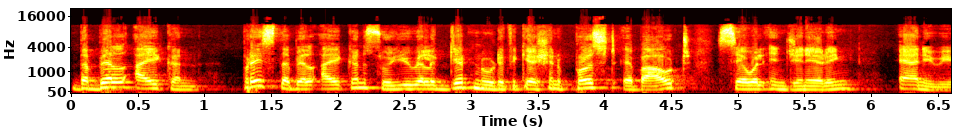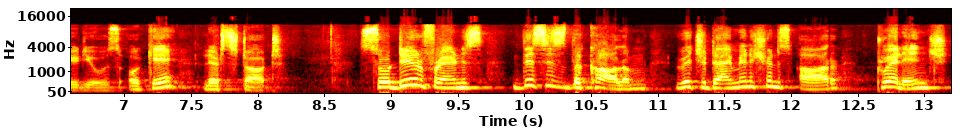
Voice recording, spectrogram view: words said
the bell icon. Press the bell icon so you will get notification first about civil engineering any videos. Okay, let's start. So dear friends, this is the column which dimensions are 12 inch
